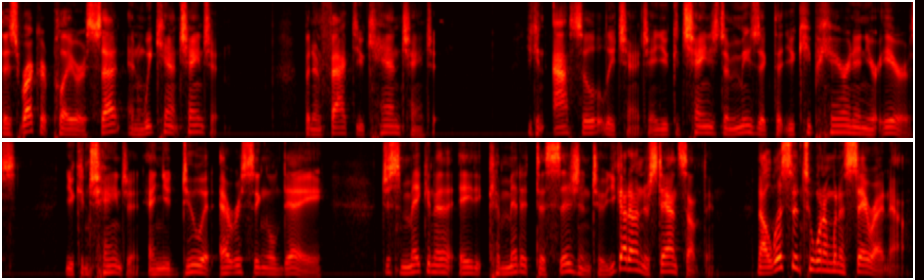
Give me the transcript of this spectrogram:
this record player is set and we can't change it. But in fact, you can change it. You can absolutely change it. And You can change the music that you keep hearing in your ears you can change it. And you do it every single day just making a, a committed decision to. You got to understand something. Now listen to what i'm going to say right now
